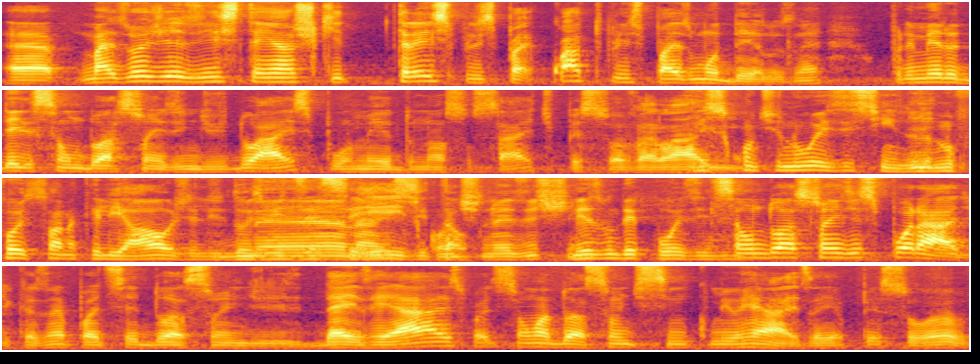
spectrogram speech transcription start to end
É, mas hoje existem, acho que, três principais, quatro principais modelos, né? O primeiro deles são doações individuais por meio do nosso site. A pessoa vai lá Isso e... continua existindo. E... Não foi só naquele auge de 2016 não, não, isso e continua tal. existindo. Mesmo depois. São doações esporádicas, né? Pode ser doação de 10 reais, pode ser uma doação de 5 mil reais. Aí a pessoa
